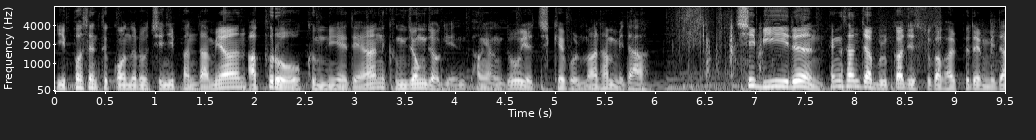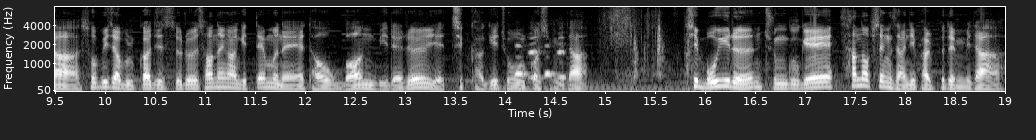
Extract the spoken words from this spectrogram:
2%권으로 진입한다면 앞으로 금리에 대한 긍정적인 방향도 예측해 볼 만합니다. 12일은 생산자 물가지수가 발표됩니다. 소비자 물가지수를 선행하기 때문에 더욱 먼 미래를 예측하기 좋을 것입니다. 15일은 중국의 산업 생산이 발표됩니다.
